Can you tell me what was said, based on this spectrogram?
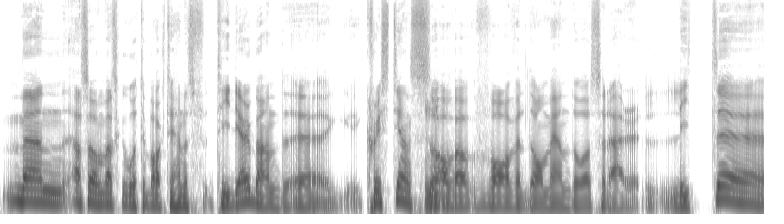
Men alltså om man ska gå tillbaka till hennes tidigare band, eh, Christians, så Mm. var, var väl de ändå sådär lite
